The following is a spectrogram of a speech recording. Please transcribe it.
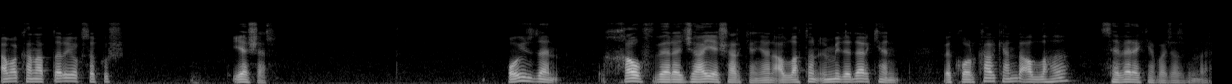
Ama kanatları yoksa kuş yaşar. O yüzden havf ve recayı yaşarken yani Allah'tan ümit ederken ve korkarken de Allah'ı severek yapacağız bunları.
